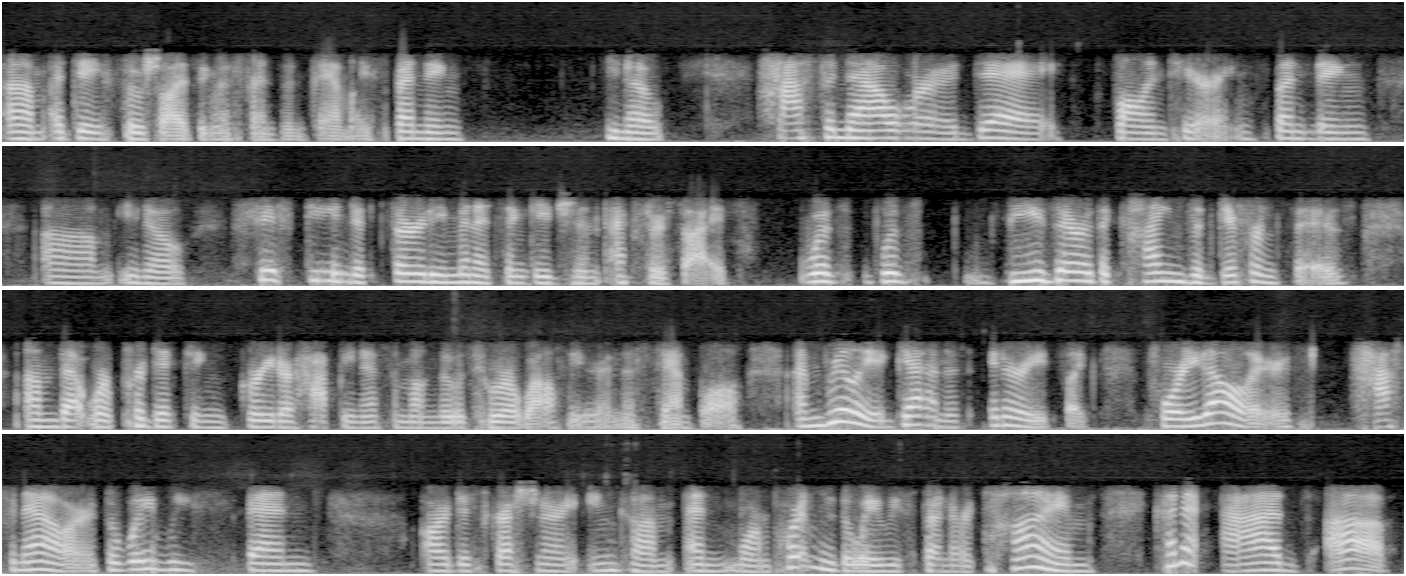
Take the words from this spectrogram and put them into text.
um, a day socializing with friends and family, spending, you know, half an hour a day volunteering, spending, um, you know, 15 to 30 minutes engaged in exercise. Was was these are the kinds of differences um, that we're predicting greater happiness among those who are wealthier in this sample. And really, again, this iterates like forty dollars, half an hour. The way we spend our discretionary income, and more importantly, the way we spend our time, kind of adds up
